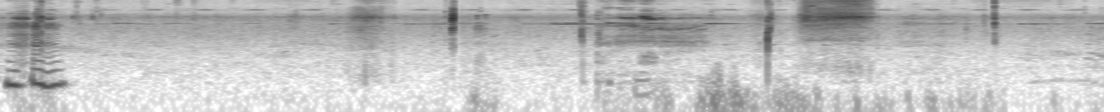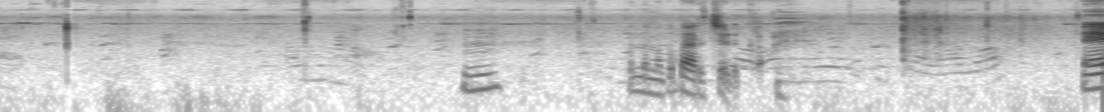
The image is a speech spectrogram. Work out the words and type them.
ഉം. അപ്പം നമുക്ക് പറിച്ചെടുക്കാം. ഏ?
